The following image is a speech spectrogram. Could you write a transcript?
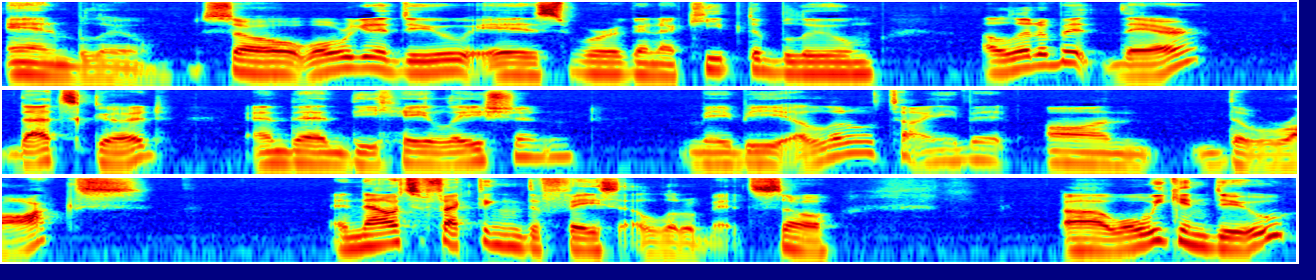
and bloom. So what we're gonna do is we're gonna keep the bloom a little bit there. That's good. And then the halation maybe a little tiny bit on the rocks. And now it's affecting the face a little bit. So uh, what we can do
